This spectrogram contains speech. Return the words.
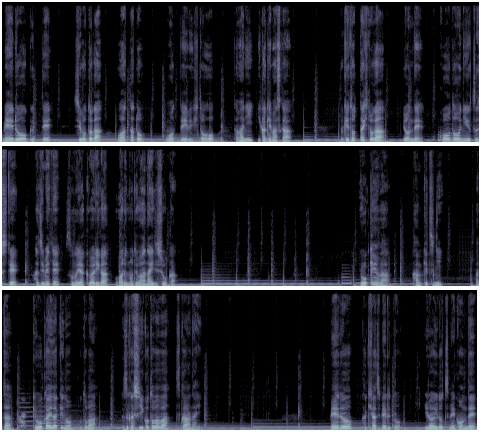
メールを送って仕事が終わったと思っている人をたまに見かけますが、受け取った人が読んで行動に移して初めてその役割が終わるのではないでしょうか。要件は簡潔に、また業界だけの言葉、難しい言葉は使わない。メールを書き始めるといろいろ詰め込んで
